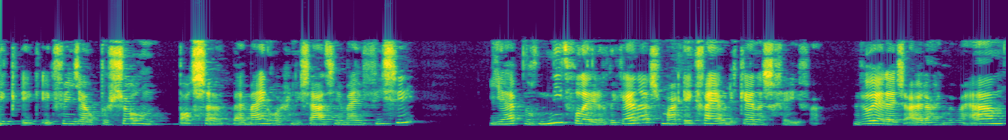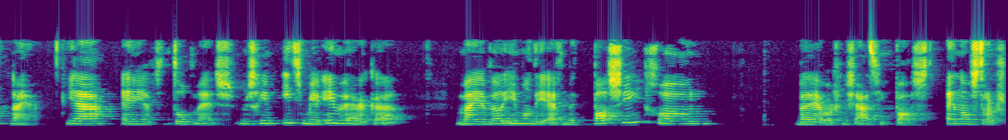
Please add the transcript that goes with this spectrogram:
ik, ik, ik vind jouw persoon passen bij mijn organisatie en mijn visie. Je hebt nog niet volledig de kennis, maar ik ga jou die kennis geven. Wil jij deze uitdaging met mij aan? Nou ja, ja, en je hebt een topmatch. Misschien iets meer inwerken, maar je hebt wel iemand die echt met passie gewoon bij jouw organisatie past. En dan straks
